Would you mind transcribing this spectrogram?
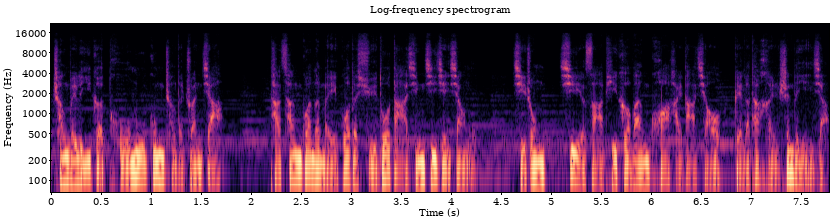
成为了一个土木工程的专家。他参观了美国的许多大型基建项目，其中切萨皮克湾跨海大桥给了他很深的印象，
